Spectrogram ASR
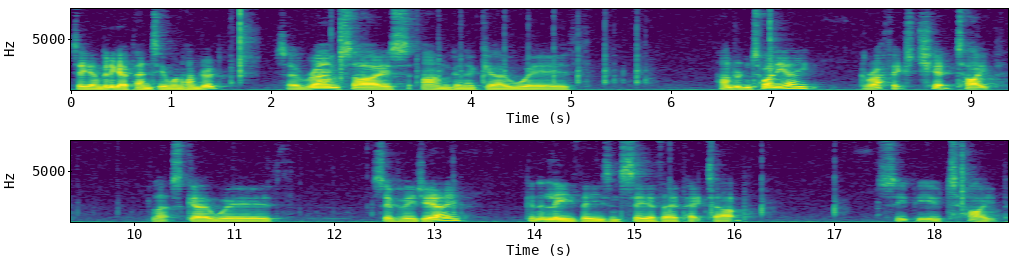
So yeah, I'm going to go Pentium 100. So RAM size, I'm going to go with 128. Graphics chip type, let's go with Super VGA. Going to leave these and see if they're picked up. CPU type.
